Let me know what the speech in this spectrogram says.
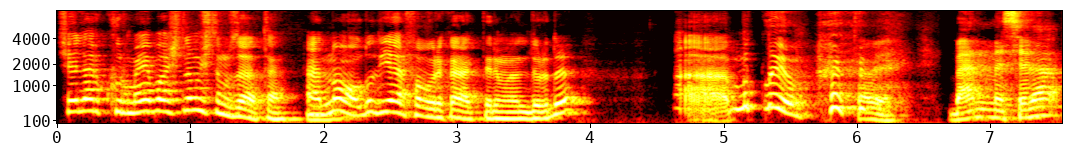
şeyler kurmaya başlamıştım zaten. Ha ne oldu? Diğer favori karakterimi öldürdü. Aa, mutluyum. Tabii. Ben mesela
